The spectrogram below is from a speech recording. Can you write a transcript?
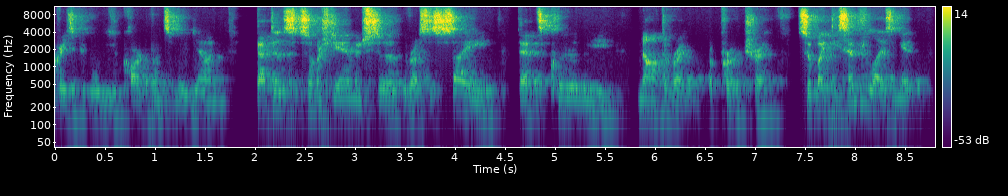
crazy people use a car to run somebody down. That does so much damage to the rest of society that it's clearly not the right approach, right? So by decentralizing it,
